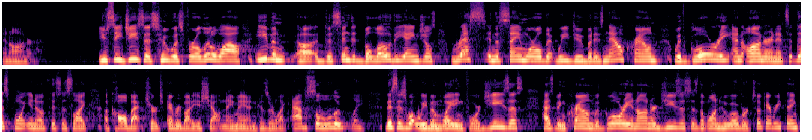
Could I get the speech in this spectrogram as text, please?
and honor. You see, Jesus, who was for a little while even uh, descended below the angels, rests in the same world that we do, but is now crowned with glory and honor. And it's at this point, you know, if this is like a callback church, everybody is shouting amen because they're like, absolutely. This is what we've been waiting for. Jesus has been crowned with glory and honor. Jesus is the one who overtook everything.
